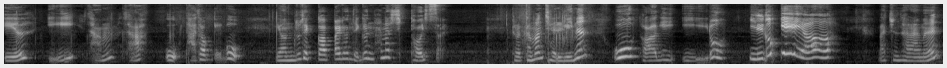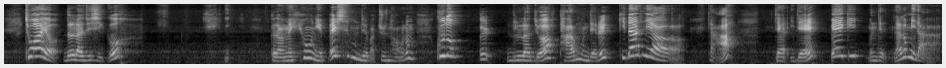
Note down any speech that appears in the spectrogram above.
1, 2, 3, 4, 5, 다섯 개고 연두색과 빨간색은 하나씩 더 있어요. 그렇다면 젤리는 5 더하기 2로 7개예요. 맞춘 사람은 좋아요 눌러주시고 그 다음에 효은이의 뺄스 문제 맞춘 사람은 구독을 눌러주어 다음 문제를 기다리세요. 자, 자 이제 빼기 문제 나갑니다.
